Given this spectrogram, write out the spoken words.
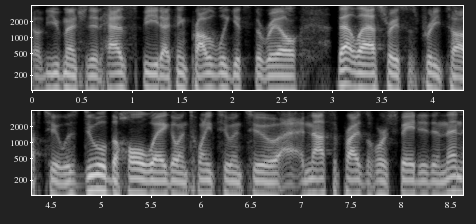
Uh, you mentioned it has speed. I think probably gets the rail. That last race was pretty tough too. It was dueled the whole way, going 22 and two. I'm not surprised the horse faded, and then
